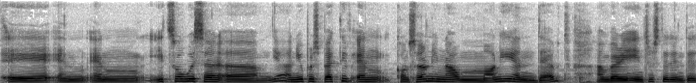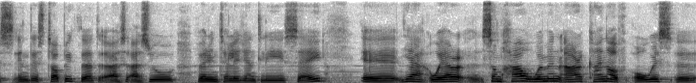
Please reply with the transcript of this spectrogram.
uh, and and it's always a um, yeah a new perspective. And concerning now money and debt, I'm very interested in this in this topic. That as as you very intelligently say. Uh, yeah, we are somehow women are kind of always uh,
